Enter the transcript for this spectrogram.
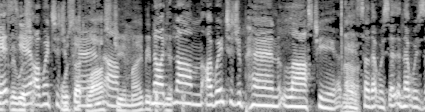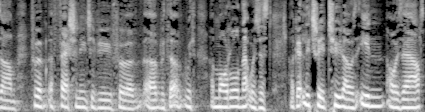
Yes, There was- yeah, I went to Japan. was that last um, year, maybe? No, I, you- um, I went to Japan last year. Ah. Yeah, so that was and that was um, for a fashion interview for uh, with a, with a model, and that was just like literally a two. I was in, I was out,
